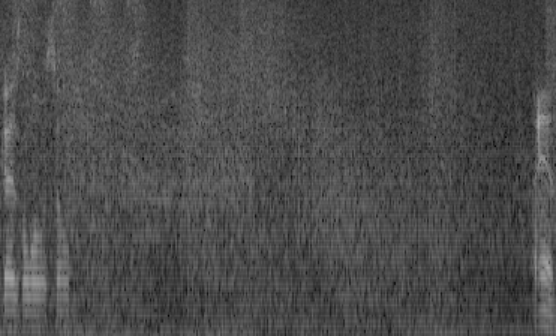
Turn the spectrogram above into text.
This guy has the lowest health. I am.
